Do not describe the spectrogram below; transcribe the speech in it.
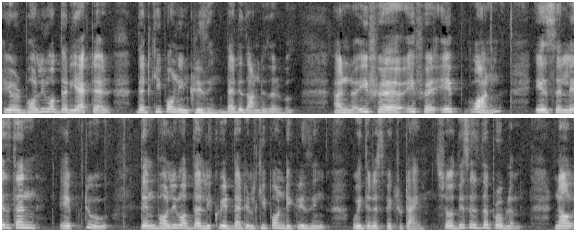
your volume of the reactor that keep on increasing that is undesirable and if uh, if uh, f 1 is less than f 2 then volume of the liquid that will keep on decreasing with respect to time. So, this is the problem. Now,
